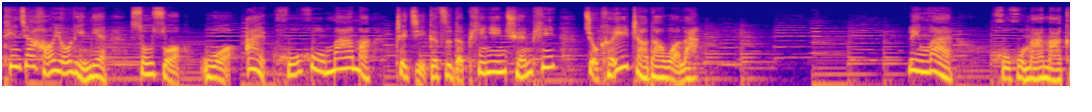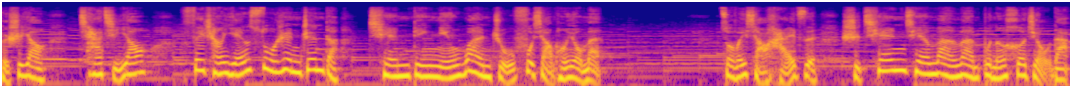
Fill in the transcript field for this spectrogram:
添加好友里面搜索“我爱糊糊妈妈”这几个字的拼音全拼，就可以找到我啦。另外，呼呼妈妈可是要掐起腰，非常严肃认真的千叮咛万嘱咐小朋友们：作为小孩子，是千千万万不能喝酒的，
